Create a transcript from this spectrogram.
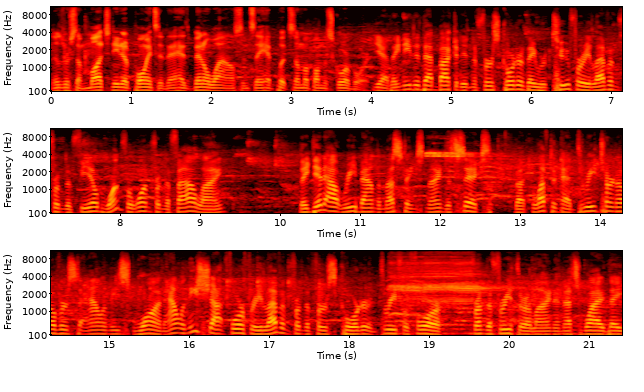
Those were some much needed points. And it has been a while since they had put some up on the scoreboard. Yeah, they needed that bucket in the first quarter. They were two for 11 from the field, one for one from the foul line. They did out rebound the Mustangs nine to six, but Bluffton had three turnovers to Allen East one. Allen East shot four for 11 from the first quarter and three for four from the free throw line, and that's why they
